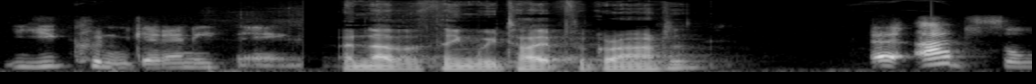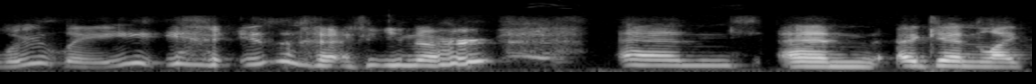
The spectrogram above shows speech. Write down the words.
you couldn't get anything. Another thing we take for granted absolutely isn't it? You know? And and again like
